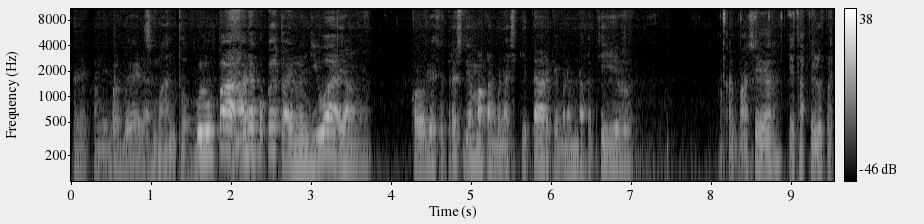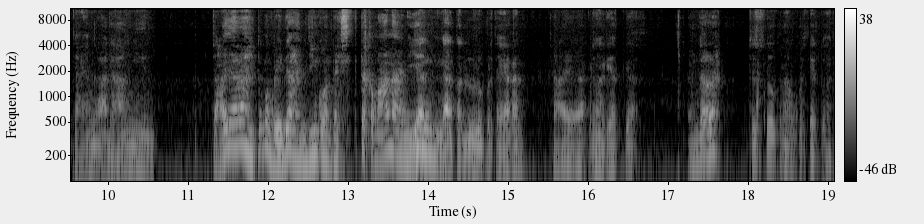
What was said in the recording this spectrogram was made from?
Kayak kanibal beda. Sumanto. Gue lupa ada pokoknya kelainan jiwa yang kalau dia stres dia makan benda sekitar kayak benda-benda kecil. Makan pasir. Ya tapi lu percaya nggak ada angin? Percaya lah itu mah beda anjing. Konteks kita ke mana iya anjing nggak tadi dulu percaya kan? Percaya. Pernah lihat gak enggak lah. Terus lu kenapa percaya Tuhan?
